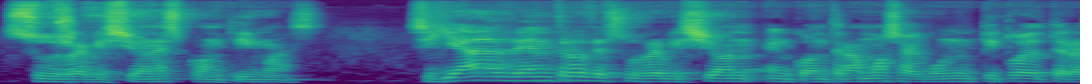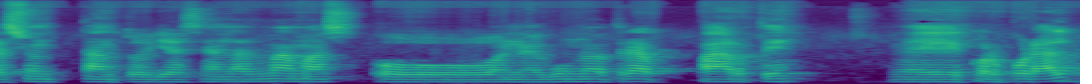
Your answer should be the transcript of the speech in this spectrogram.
sus revisiones continuas. Si ya dentro de su revisión encontramos algún tipo de alteración, tanto ya sea en las mamas o en alguna otra parte eh, corporal,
